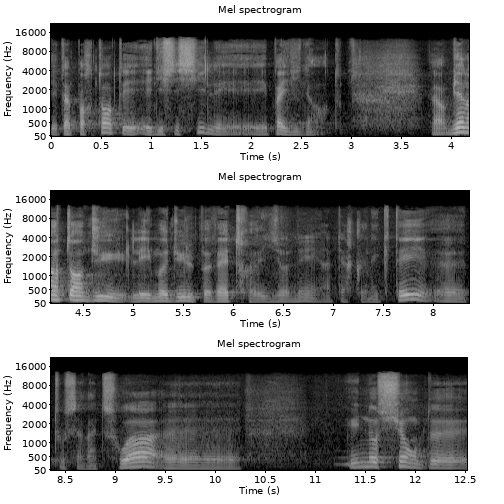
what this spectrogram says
est importante et, difficile et, pas évidente. Alors, bien entendu, les modules peuvent être isolés, interconnectés, euh, tout ça va de soi. Une notion de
